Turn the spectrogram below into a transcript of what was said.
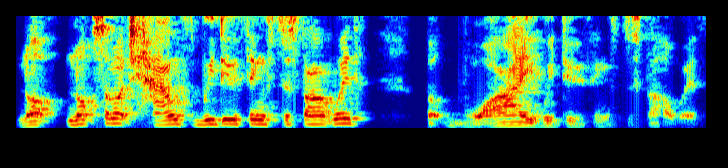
not not so much how we do things to start with, but why we do things to start with.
